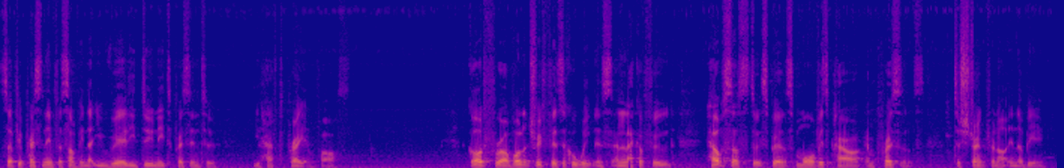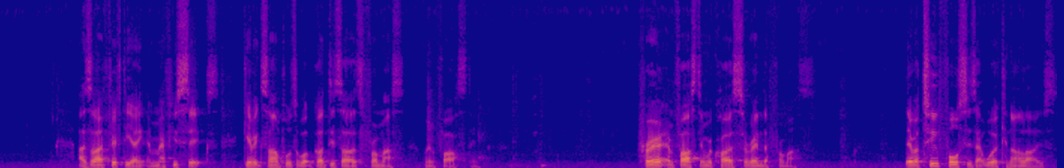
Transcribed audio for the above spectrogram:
So if you're pressing in for something that you really do need to press into, you have to pray and fast. God, through our voluntary physical weakness and lack of food, helps us to experience more of his power and presence to strengthen our inner being. Isaiah 58 and Matthew 6 give examples of what God desires from us when fasting. Prayer and fasting requires surrender from us. There are two forces at work in our lives.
